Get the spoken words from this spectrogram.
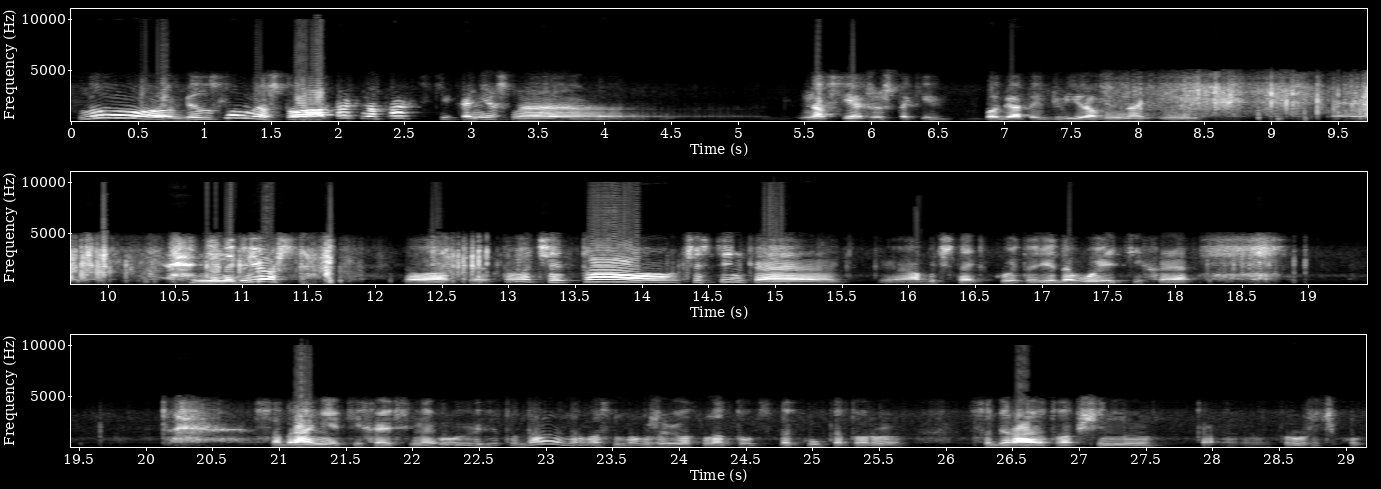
Ну, безусловно, что, а так на практике, конечно, на всех же таких богатых гвиров не, на, не, не наберешься, вот, то, то частенько обычное какое-то рядовое тихое собрание, тихая синагога где-то, да, она в основном живет на ту цдаку, которую собирают в общинную кружечку.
